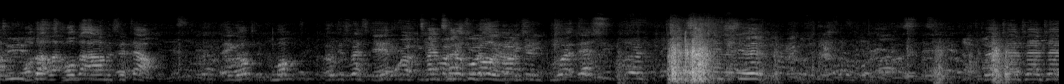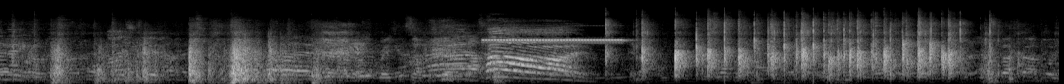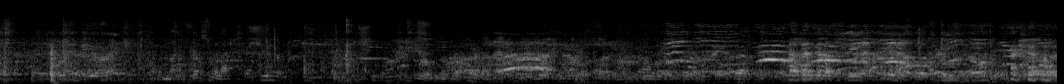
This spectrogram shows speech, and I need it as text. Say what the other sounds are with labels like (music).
Hold that, hold that arm and sit out. There you go. Come on. Don't just rest here. Ten seconds. your goal in on you, can work this. Ten seconds. Turn, turn, turn, turn. There you go. Nice. Wait! (laughs)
